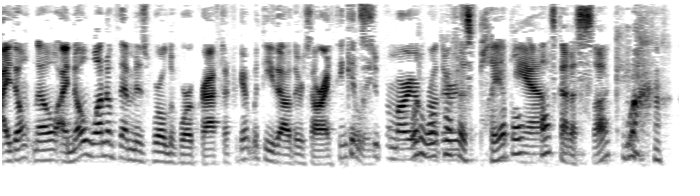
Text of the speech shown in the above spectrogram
I don't know. I know one of them is World of Warcraft. I forget what the others are. I think it's Super Mario World of Warcraft is playable? Yeah. That's gotta suck.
